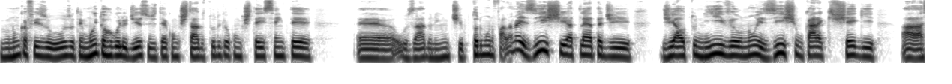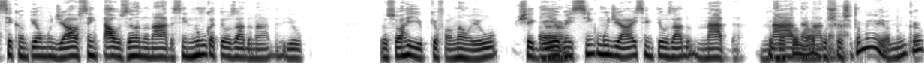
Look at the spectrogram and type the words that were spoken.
eu nunca fiz o uso. Eu tenho muito orgulho disso, de ter conquistado tudo que eu conquistei sem ter é, usado nenhum tipo. Todo mundo fala, não existe atleta de, de alto nível, não existe um cara que chegue a, a ser campeão mundial sem estar usando nada, sem nunca ter usado nada. E eu, eu só rio, porque eu falo, não, eu cheguei, eu É. ganhei cinco mundiais sem ter usado nada. Nada, nada, o Bochecha nada, também aí, ó. Nunca,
